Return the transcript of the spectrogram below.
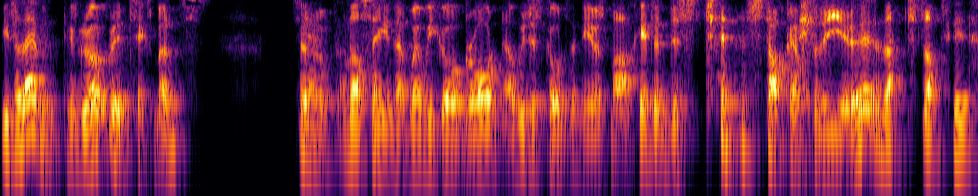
he's 11. He'll grow up in six months. So Yeah. I'm not saying that when we go abroad now, we just go to the nearest market and just stock up for the year. That's not. Yeah.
